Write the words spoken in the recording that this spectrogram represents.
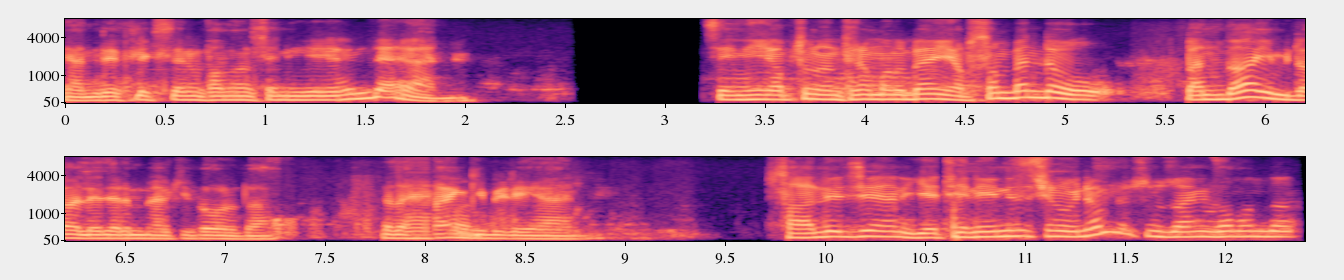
Yani reflekslerin falan senin yerinde yani. Senin yaptığın antrenmanı ben yapsam ben de o ben daha iyi müdahale ederim belki de orada. Ya da herhangi biri yani. Sadece yani yeteneğiniz için oynamıyorsunuz aynı zamanda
